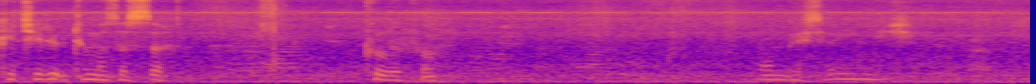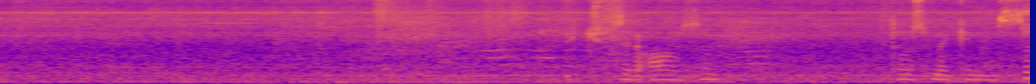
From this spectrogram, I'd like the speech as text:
Keçeli ütü masası kılıfı. 15 lira iyiymiş. 300 lira arzum. Tost makinesi,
